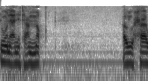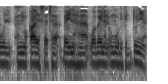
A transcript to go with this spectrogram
دون أن يتعمق أو يحاول المقايسة بينها وبين الأمور في الدنيا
